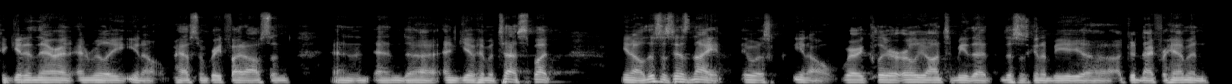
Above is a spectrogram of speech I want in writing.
could get in there and, and really, you know, have some great fight offs and and and uh, and give him a test. But you know, this is his night. It was, you know, very clear early on to me that this is going to be a, a, good night for him, and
